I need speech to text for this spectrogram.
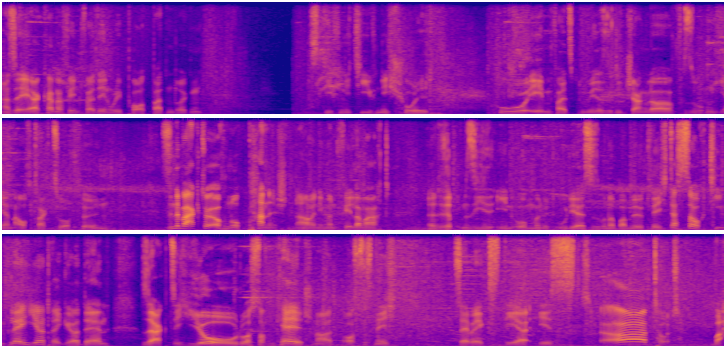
Also er kann auf jeden Fall den Report-Button drücken. Ist definitiv nicht schuld. Kuo ebenfalls bemüht. Also die Jungler versuchen ihren Auftrag zu erfüllen. Sind aber aktuell auch nur punished. Na? Wenn jemand Fehler macht, rippen sie ihn um. Und mit Udia ist es wunderbar möglich. Das ist auch Teamplay hier. Dreckiger Dan sagt sich, yo, du hast doch einen Kelch. Na, du brauchst es nicht. Zebex, der ist oh, tot. Bah,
